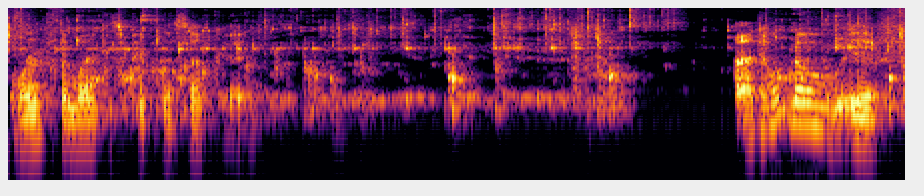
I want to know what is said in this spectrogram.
I wonder if the mic is picking this up good. I don't know if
